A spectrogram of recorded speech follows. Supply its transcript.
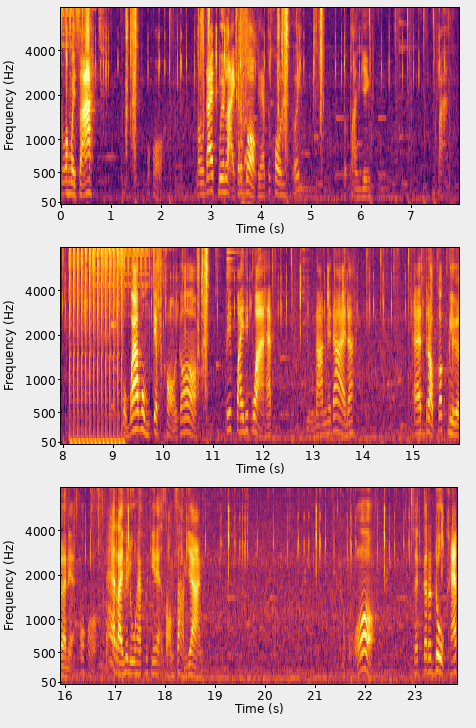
ร่วงไว้ซะโอ้โหเราได้ปืนหลายกระบอกเลยครับทุกคนเฮ้ยรถถังยิงมาผมว่าผมเก็บของก็รีบไปดีกว่าครับ อยู่นานไม่ได้นะแอร์ดรอปก็เกลือเนี่ยโอ้โหได้อะไรไม่รู้ครับเมื่อกี้เนี่ยสองสามอย่างโอ้โหเซตกระดูกครับ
